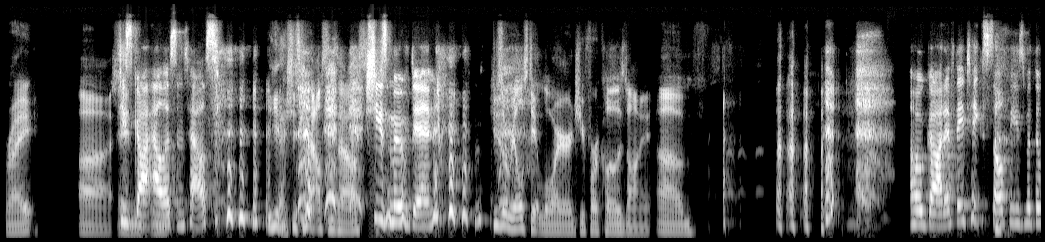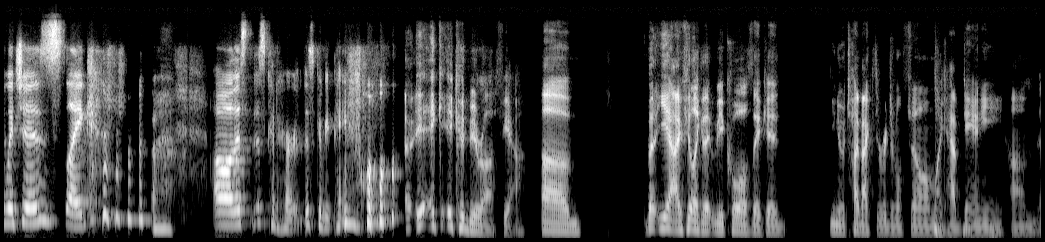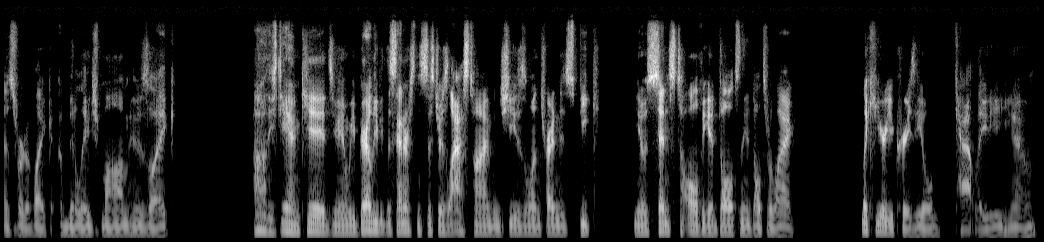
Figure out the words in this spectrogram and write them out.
right? Uh, she's and, got and, Allison's house. yeah, she's got Allison's house. she's moved in. she's a real estate lawyer and she foreclosed on it. Um, oh God, if they take selfies with the witches, like, oh, this this could hurt. This could be painful. Uh, it, it, it could be rough, yeah. Um, but yeah, I feel like that would be cool if they could, you know, tie back to the original film, like have Danny um as sort of like a middle aged mom who's like oh, these damn kids, you know, we barely beat the Sanderson sisters last time. And she's the one trying to speak, you know, sense to all the adults. And the adults are like, look here, you crazy old cat lady, you know.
